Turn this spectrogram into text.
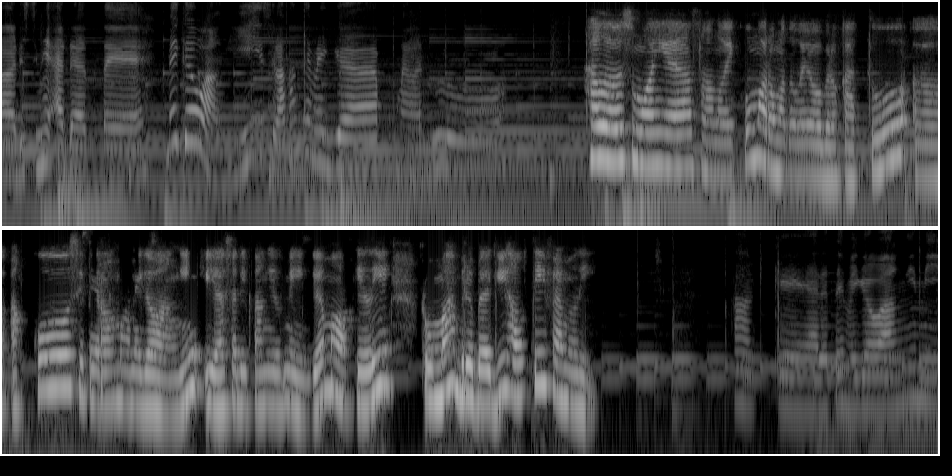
Uh, di sini ada Teh Mega Wangi. Silakan Teh Mega, perkenalan dulu. Halo semuanya, Assalamualaikum warahmatullahi wabarakatuh. Uh, aku Siti Rohma Megawangi, biasa dipanggil Mega, mewakili Rumah Berbagi Healthy Family. Oke, ada Teh Megawangi nih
